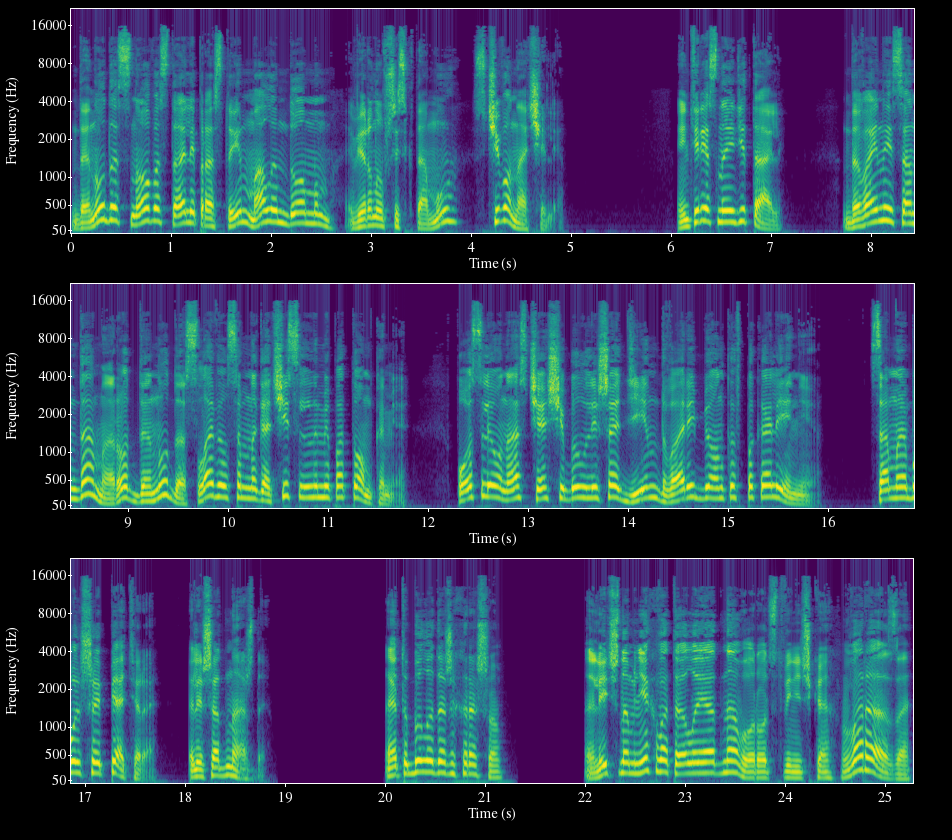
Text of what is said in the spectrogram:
Денуда снова стали простым малым домом, вернувшись к тому, с чего начали. Интересная деталь. До войны Сандама род Денуда славился многочисленными потомками. После у нас чаще был лишь один-два ребенка в поколении. Самое большее пятеро, лишь однажды. Это было даже хорошо. Лично мне хватало и одного родственничка, Вараза,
